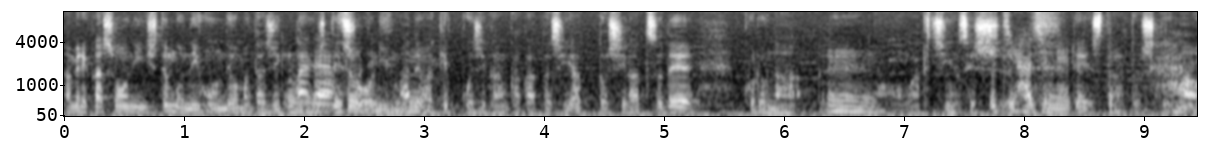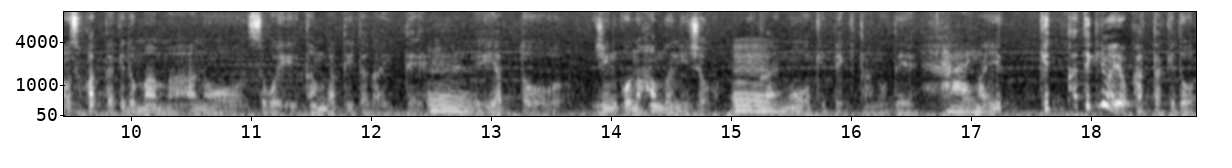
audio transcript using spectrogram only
アメリカ承認しても日本ではまた実験して承認までは結構時間かかったし、やっと4月でコロナ、うん、ワクチン接種でスタートして、まあ、遅かったけどまあまああのすごい頑張っていただいて、うん、やっと人口の半分以上2回も受けてきたので、まあ、結果的には良かったけど、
